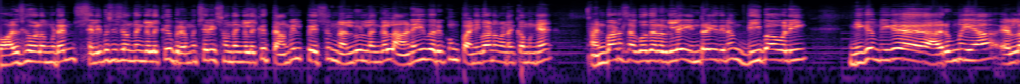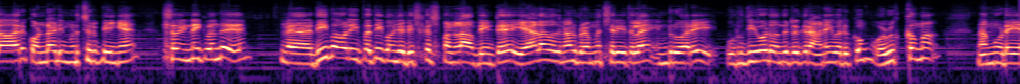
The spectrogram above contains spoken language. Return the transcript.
வாழ்க வளமுடன். செலிபசி சொந்தங்களுக்கு பிரம்மச்சரி சொந்தங்களுக்கு தமிழ் பேசும் நல்லுள்ளங்கள் அனைவருக்கும் பணிவான வணக்கமுங்க. அன்பான சகோதரர்களே இன்றைய தினம் தீபாவளி. மிக மிக அருமையாக எல்லாரும் கொண்டாடி முடிச்சிருப்பீங்க. ஸோ இன்னைக்கு வந்து தீபாவளியை தீபாவளி கொஞ்சம் டிஸ்கஸ் பண்ணலாம் அப்படின்ட்டு ஏழாவது நாள் பிரம்மச்சரியத்தில் இன்று வரை உறுதியோடு வந்துட்டு இருக்கிற அனைவருக்கும் ஒழுக்கமாக நம்முடைய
